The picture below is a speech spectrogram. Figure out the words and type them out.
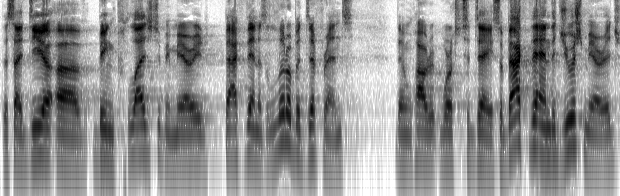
this idea of being pledged to be married back then is a little bit different than how it works today. So back then, the Jewish marriage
